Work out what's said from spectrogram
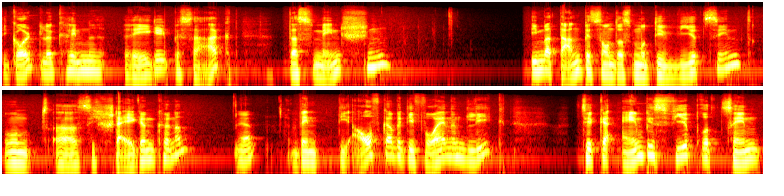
Die Goldlöckchen-Regel besagt, dass Menschen immer dann besonders motiviert sind und äh, sich steigern können, ja wenn die Aufgabe, die vor ihnen liegt, circa ein bis vier Prozent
